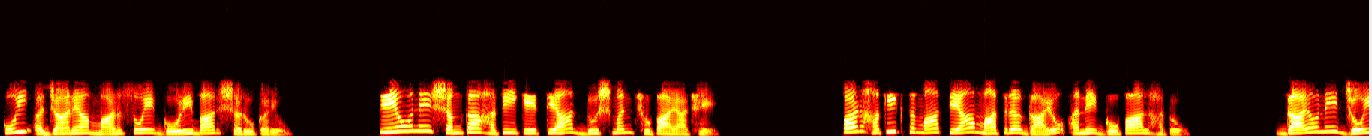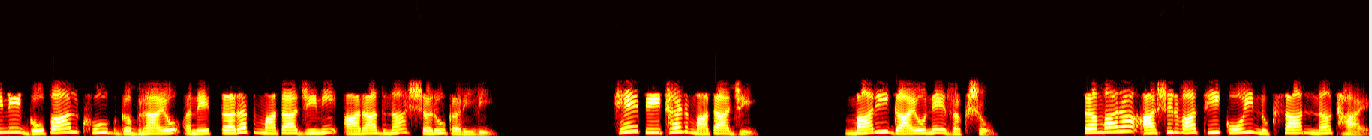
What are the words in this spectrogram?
કોઈ અજાણ્યા માણસોએ ગોળીબાર શરૂ કર્યો. તેઓને શંકા હતી કે ત્યાં દુશ્મન છુપાયા છે. પણ હકીકતમાં ત્યાં માત્ર ગાયો અને ગોપાલ હતો. ગાયોને જોઈને ગોપાલ ખૂબ ગભરાયો અને તરત માતાજીની આરાધના શરૂ કરી હે પીઠળ માતાજી, મારી ગાયોને રક્ષો. તમારા આશીર્વાદથી કોઈ નુકસાન ન થાય.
